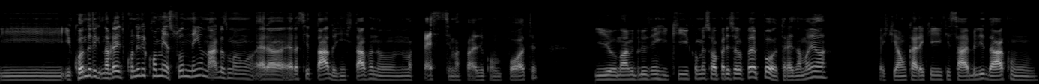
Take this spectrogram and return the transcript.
E, e quando ele, na verdade, quando ele começou, nem o Nagelsmann era, era citado. A gente estava numa péssima fase com o Potter. E o nome do Luiz Henrique começou a aparecer. Eu falei, pô, traz amanhã. Acho que é um cara que, que sabe lidar com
